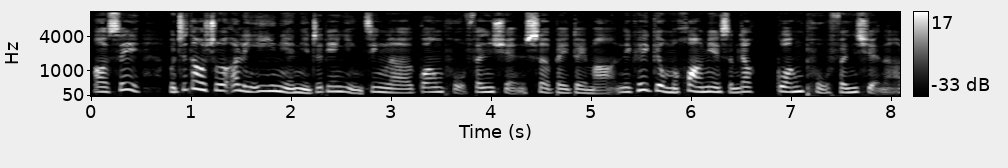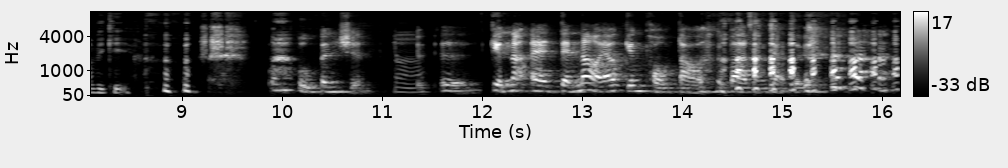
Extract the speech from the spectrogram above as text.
哦，所以我知道说，二零一一年你这边引进了光谱分选设备，对吗？你可以给我们画面，什么叫光谱分选啊，Vicky？光谱分选，嗯，呃，电脑，哎，电脑要跟头刀，爸常讲这个。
